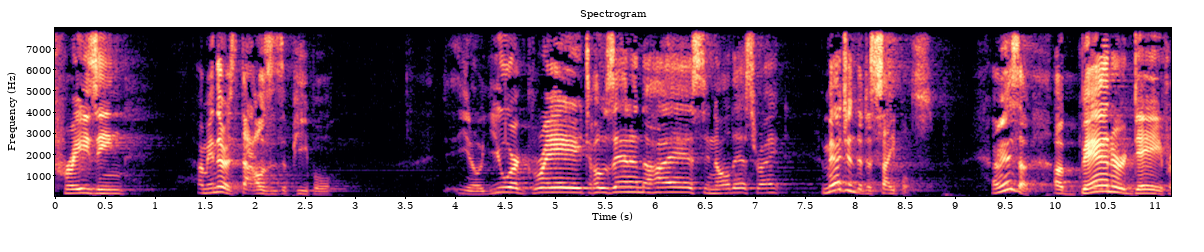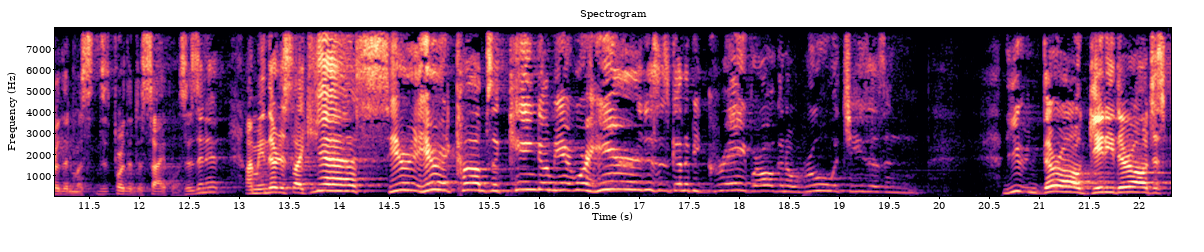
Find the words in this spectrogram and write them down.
praising. I mean, there's thousands of people. You know, you are great, Hosanna in the highest, and all this, right? Imagine the disciples. I mean, it's a, a banner day for the, for the disciples, isn't it? I mean, they're just like, yes, here, here it comes, the kingdom, here, we're here, this is going to be great, we're all going to rule with Jesus. And you, they're all giddy, they're all just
